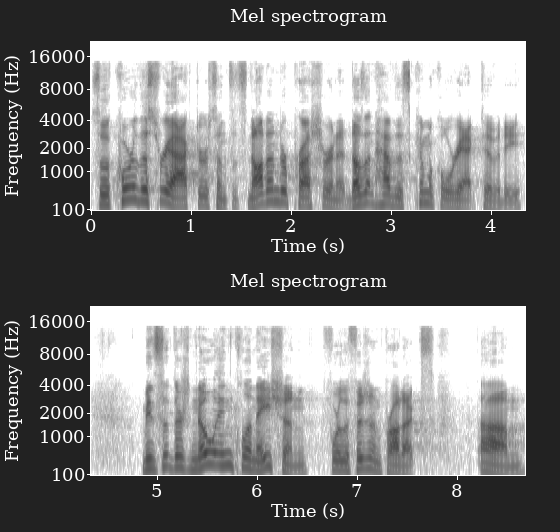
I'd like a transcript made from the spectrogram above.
So the core of this reactor, since it's not under pressure and it doesn't have this chemical reactivity, means that there's no inclination for the fission products um,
